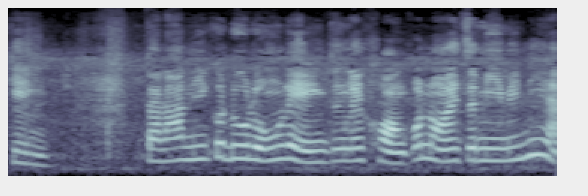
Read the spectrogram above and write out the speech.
เก่ง แต่ร้านนี้ก็ดูหลงเหลงจังเลยของก็น้อยจะมีไหมเนี่ย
